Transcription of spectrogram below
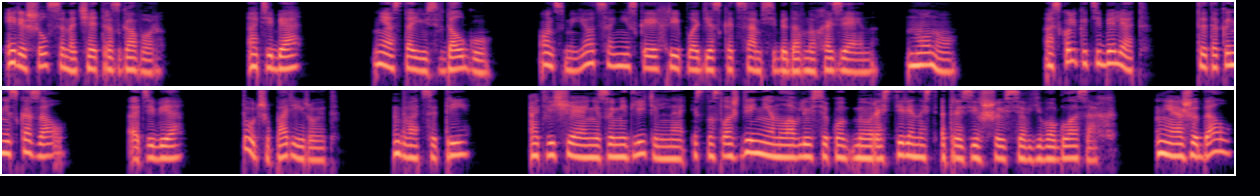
и решился начать разговор. «А тебя?» «Не остаюсь в долгу». Он смеется низко и хрипло, дескать, сам себе давно хозяин. «Ну-ну». «А сколько тебе лет?» «Ты так и не сказал». «А тебе?» Тут же парирует. «Двадцать три». Отвечаю незамедлительно и с наслаждением ловлю секундную растерянность, отразившуюся в его глазах. «Не ожидал?»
